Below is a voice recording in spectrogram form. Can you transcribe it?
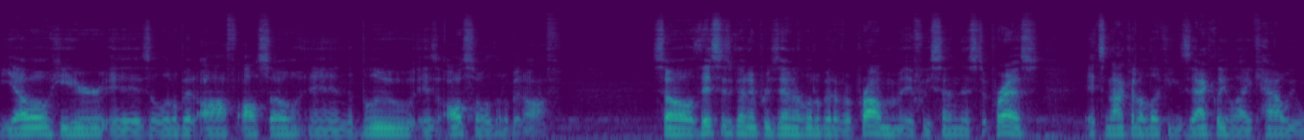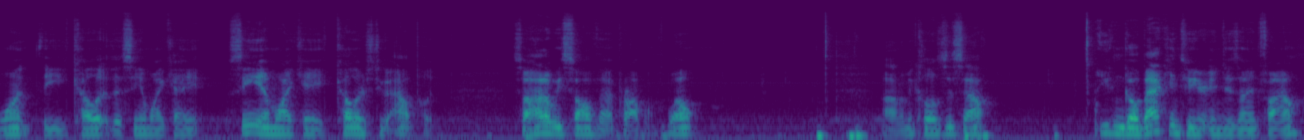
yellow here is a little bit off also, and the blue is also a little bit off. So this is going to present a little bit of a problem if we send this to press. It's not going to look exactly like how we want the color, the CMYK, CMYK colors to output. So how do we solve that problem? Well, uh, let me close this out. You can go back into your InDesign file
